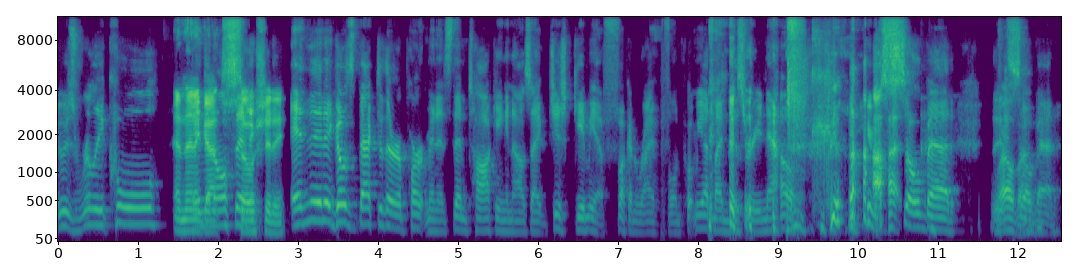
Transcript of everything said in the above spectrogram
it was really cool. And then it then got all so sudden- shitty. And then it goes back to their apartment. It's them talking, and I was like, just give me a fucking rifle and put me out of my misery now. it was so bad. It's Well so bad.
